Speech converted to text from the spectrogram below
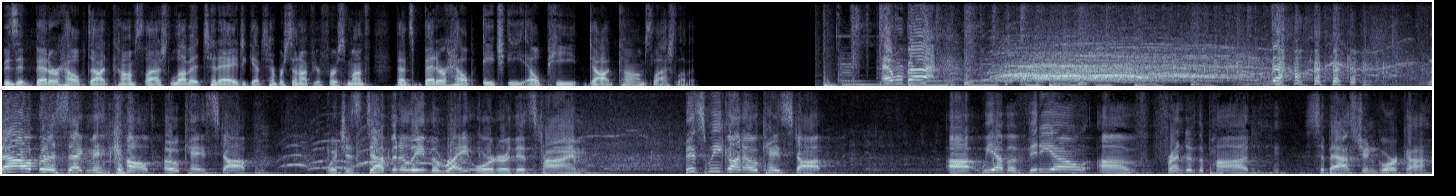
Visit betterhelp.com slash love it today to get 10% off your first month. That's betterhelp, H-E-L-P dot com slash love it. And we're back. Now, now for a segment called OK Stop, which is definitely the right order this time. This week on OK Stop, uh, we have a video of friend of the pod, Sebastian Gorka.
